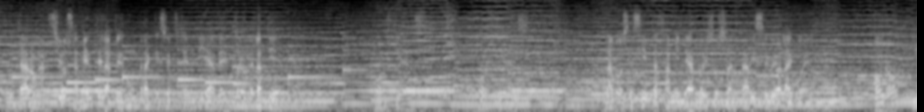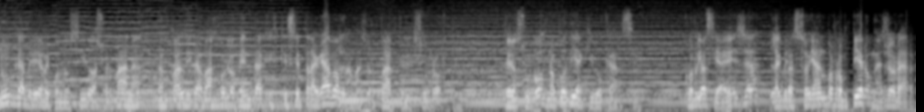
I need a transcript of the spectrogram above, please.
escrutaron ansiosamente la penumbra que se extendía dentro de la tienda. Porfiras. Porfiras. La vocecita familiar lo hizo saltar y se dio la vuelta. Oh no, nunca habría reconocido a su hermana, tan pálida bajo los vendajes que se tragaban la mayor parte de su rostro. Pero su voz no podía equivocarse. Corrió hacia ella, la abrazó y ambos rompieron a llorar.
